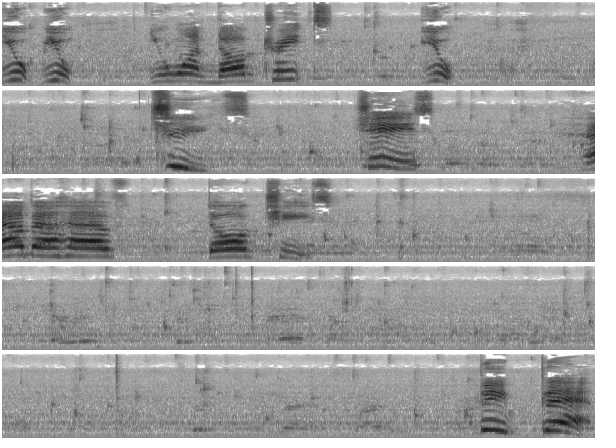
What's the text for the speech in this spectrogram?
You, you. You want dog treats? You. Cheese. Cheese? How about have dog cheese? Be back.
